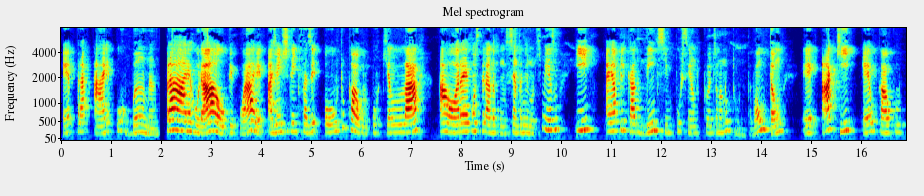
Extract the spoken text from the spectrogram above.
é para área urbana. Para a área rural ou pecuária, a gente tem que fazer outro cálculo, porque lá a hora é considerada como 60 minutos mesmo e é aplicado 25% para o adicional noturno, tá bom? Então, é, aqui é o cálculo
